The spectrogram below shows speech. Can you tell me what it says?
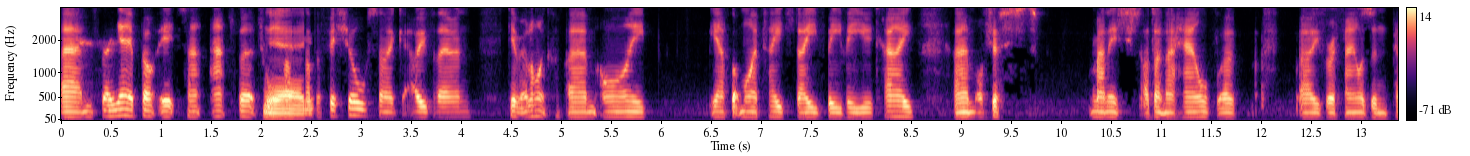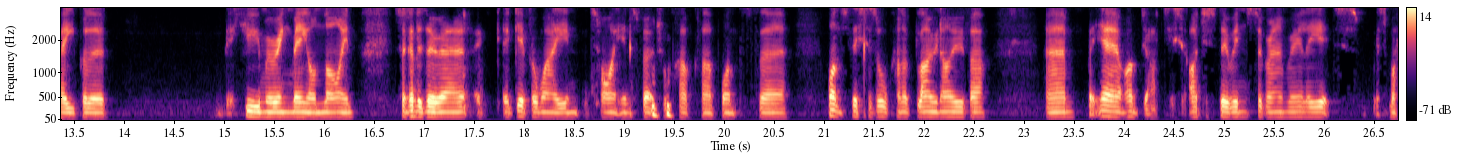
Um, so yeah, but it's at, at Virtual yeah. Club Official. So get over there and give it a like. Um, I yeah, I've got my page, Dave BV UK. Um, I've just managed. I don't know how uh, over a thousand people are humouring me online. So I'm going to do a, a, a giveaway in Titans Virtual Pub Club once uh, once this is all kind of blown over. Um, but yeah, I, I, just I just do Instagram. Really, it's it's my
